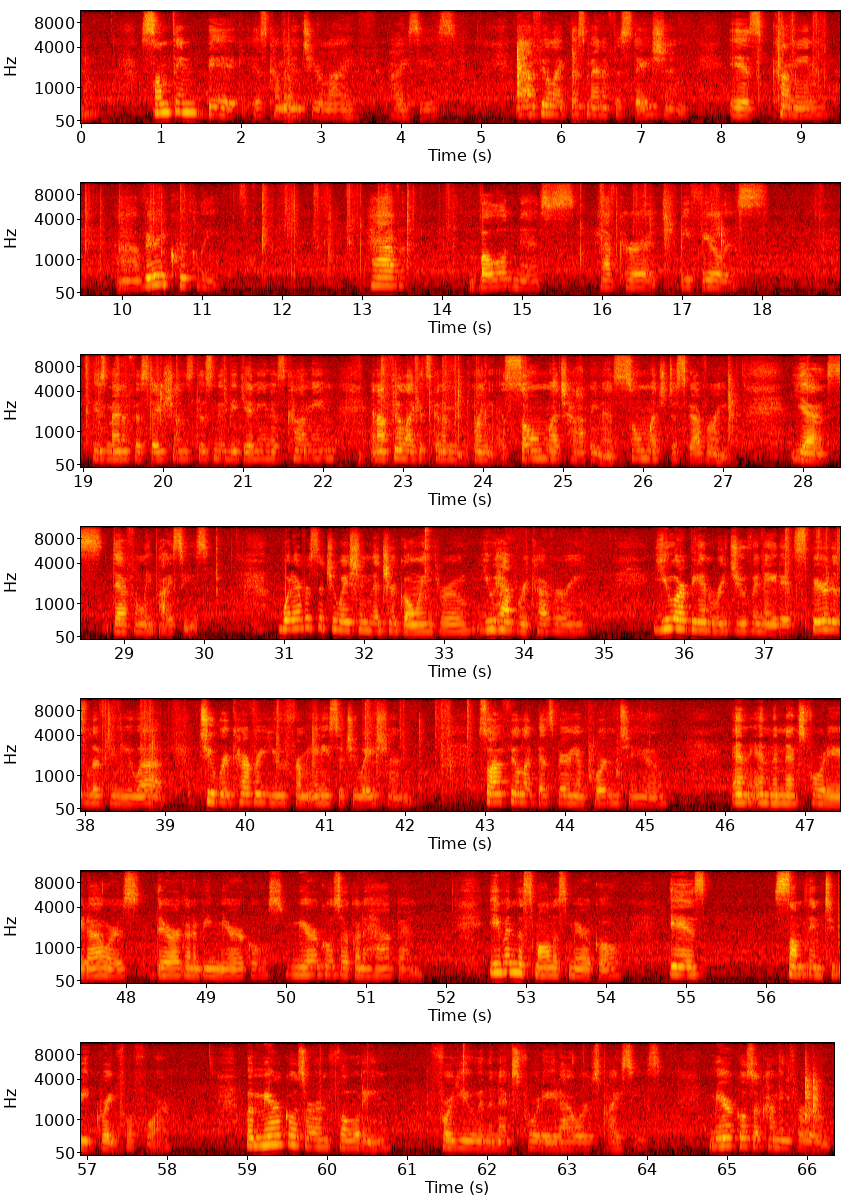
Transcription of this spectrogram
Something big is coming into your life, Pisces. And I feel like this manifestation is coming uh, very quickly. Have boldness, have courage, be fearless. These manifestations, this new beginning is coming and I feel like it's going to bring so much happiness, so much discovery. Yes, definitely Pisces. Whatever situation that you're going through, you have recovery. You are being rejuvenated. Spirit is lifting you up to recover you from any situation. So I feel like that's very important to you. And in the next 48 hours, there are going to be miracles. Miracles are going to happen. Even the smallest miracle is something to be grateful for. But miracles are unfolding for you in the next 48 hours, Pisces. Miracles are coming through.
